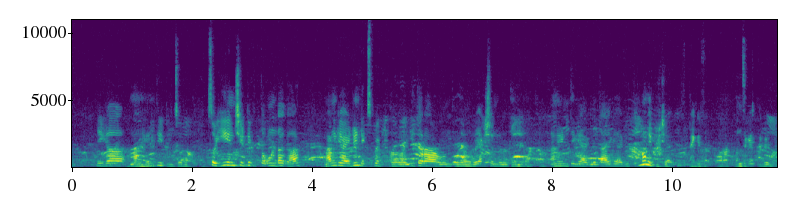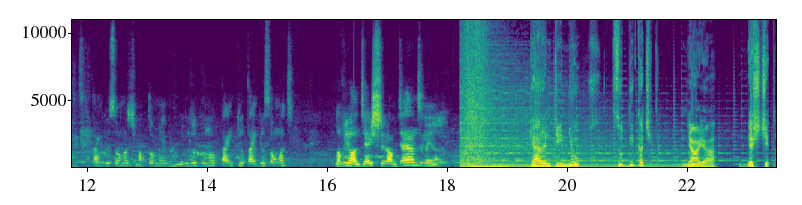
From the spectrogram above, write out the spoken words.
ಈಗ ನನ್ನ ಹೆಂಡತಿ ಟೀಚರು ಸೊ ಈ ಇನಿಷಿಯೇಟಿವ್ ತಗೊಂಡಾಗ ನನಗೆ ಐ ಡೆಂಟ್ ಎಕ್ಸ್ಪೆಕ್ಟ್ ಈ ಥರ ಒಂದು ರಿಯಾಕ್ಷನ್ ಇರುತ್ತೆ ಅಂತ. ನನ್ನ ಹೆಂಡತಿಗೆ ಆಗಲಿ ತಾಯಿಗೆ ಆಗಲಿ ತುಂಬಾ ಖುಷಿ ಆಯಿತು. Thank you sir one second thank you so much ಮತ್ತೊಮ್ಮೆ ನಿಮ್ಮೆಲ್ರಿಗೂ thank you thank you so much love you all Jai Shriram Jaya Anjaneya guarantee news ಸುದ್ದಿ ಖಚಿತ ನ್ಯಾಯ ನಿಶ್ಚಿತ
